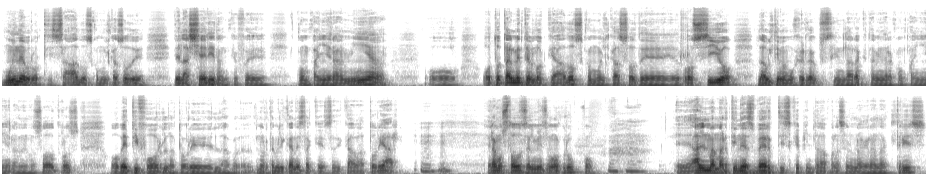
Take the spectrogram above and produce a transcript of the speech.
muy neurotizados, como el caso de, de la Sheridan, que fue compañera mía, o, o totalmente bloqueados, como el caso de Rocío, la última mujer de Agustín Lara, que también era compañera de nosotros, o Betty Ford, la, tore, la norteamericana esta que se dedicaba a torear. Éramos todos del mismo grupo. Eh, Alma Martínez Vertis, que pintaba para ser una gran actriz.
